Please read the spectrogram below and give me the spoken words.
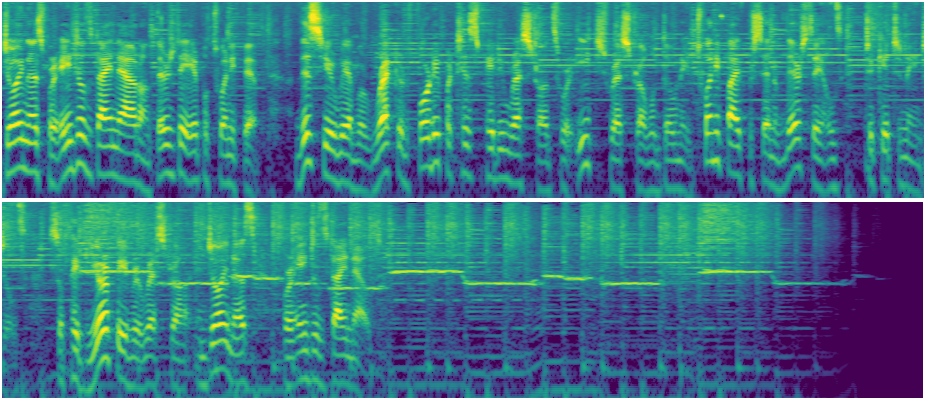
Join us for Angels Dine Out on Thursday, April 25th. This year, we have a record 40 participating restaurants where each restaurant will donate 25% of their sales to Kitchen Angels. So pick your favorite restaurant and join us for Angels Dine Out.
